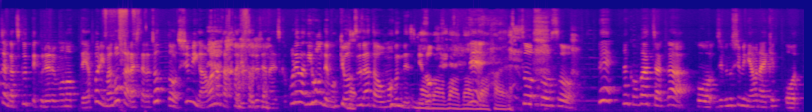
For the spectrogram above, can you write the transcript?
ちゃんが作ってくれるものって、やっぱり孫からしたらちょっと趣味が合わなかったりするじゃないですか。これは日本でも共通だとは思うんですけど。まあまあまあまあまあ、ではいそうそうそう。で、なんかおばあちゃんが、こう、自分の趣味に合わない結構、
